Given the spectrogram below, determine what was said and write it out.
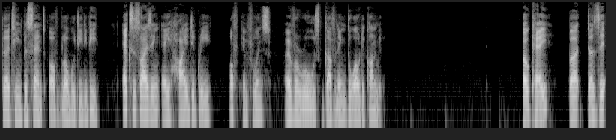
13% of global GDP, exercising a high degree of influence over rules governing the world economy. Okay, but does it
